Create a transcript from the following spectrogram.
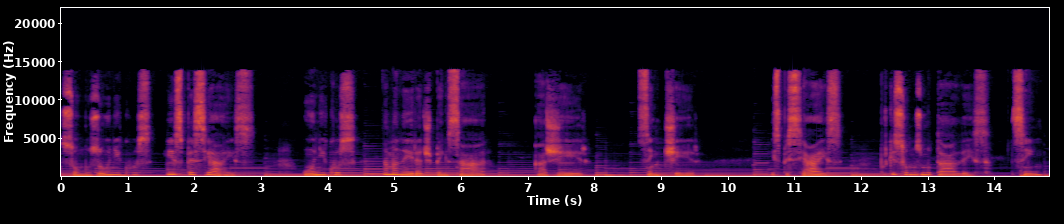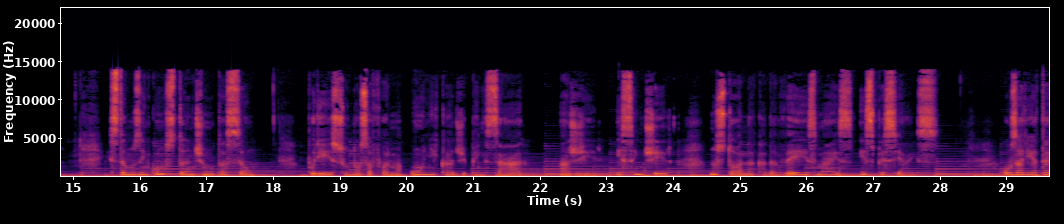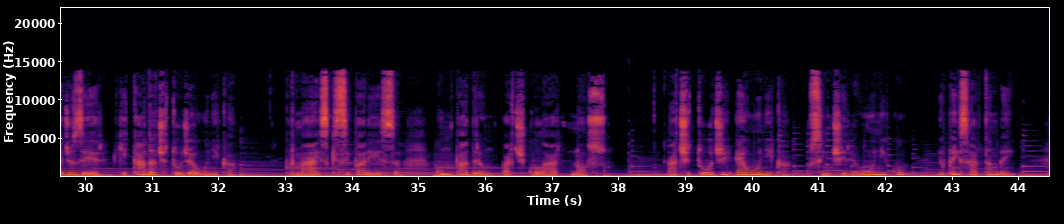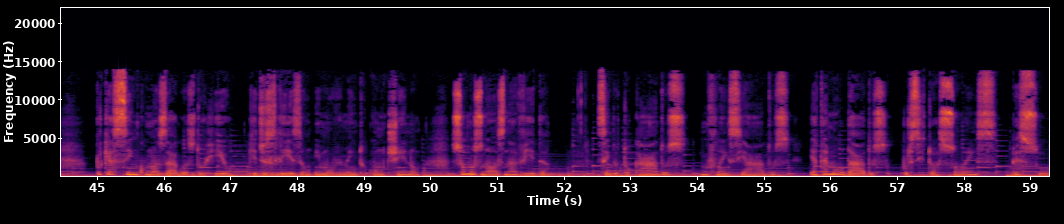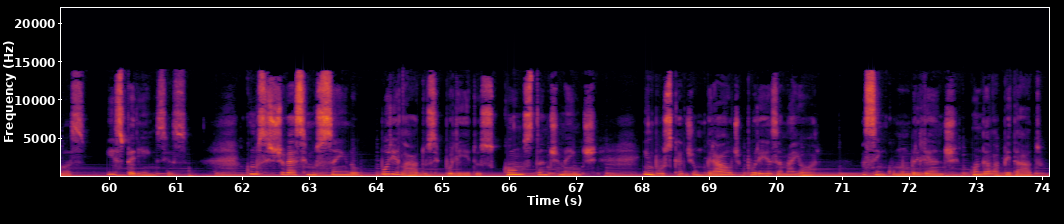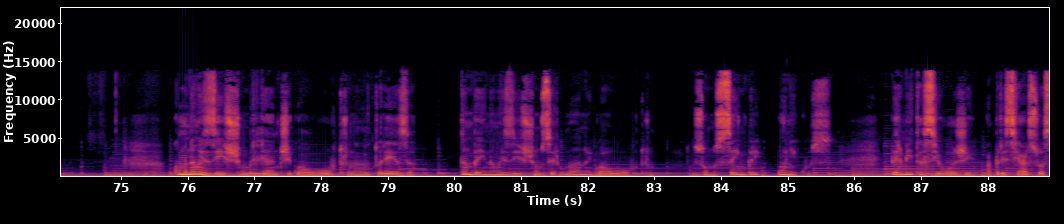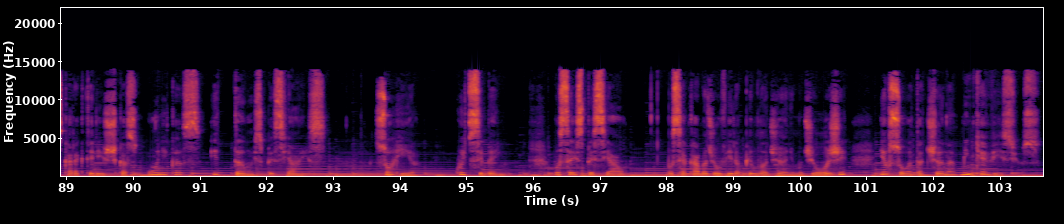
somos únicos e especiais, únicos na maneira de pensar, agir, sentir, especiais porque somos mutáveis. Sim, estamos em constante mutação. Por isso, nossa forma única de pensar, agir e sentir nos torna cada vez mais especiais. Ousaria até dizer que cada atitude é única, por mais que se pareça com um padrão particular nosso. A atitude é única, o sentir é único e o pensar também. Porque assim como as águas do rio que deslizam em movimento contínuo, somos nós na vida, sendo tocados, influenciados e até moldados por situações, pessoas e experiências, como se estivéssemos sendo burilados e polidos constantemente em busca de um grau de pureza maior, assim como um brilhante quando é lapidado. Como não existe um brilhante igual ao outro na natureza, também não existe um ser humano igual ao outro. Somos sempre únicos. Permita-se hoje apreciar suas características únicas e tão especiais. Sorria, cuide-se bem. Você é especial você acaba de ouvir a pílula de ânimo de hoje e eu sou a Tatiana Minquevicius.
